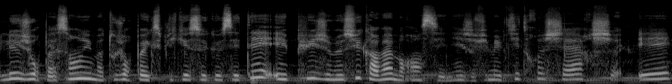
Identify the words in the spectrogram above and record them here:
les jours passant, il m'a toujours pas expliqué ce que c'était. Et puis je me suis quand même renseignée, j'ai fait mes petites recherches et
